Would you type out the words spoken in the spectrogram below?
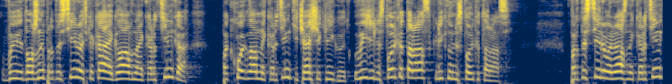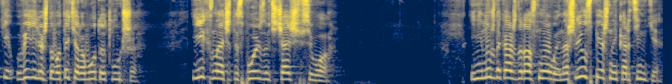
вы должны протестировать, какая главная картинка, по какой главной картинке чаще кликают. Увидели столько-то раз, кликнули столько-то раз. Протестировали разные картинки, увидели, что вот эти работают лучше. Их, значит, используйте чаще всего. И не нужно каждый раз новые. Нашли успешные картинки,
